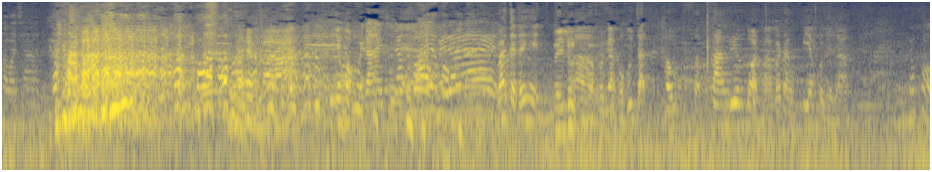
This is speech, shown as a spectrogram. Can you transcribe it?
ธรรมชาติ ยังบอกไม่ได้ใช่ไหมยังบอกไม่ได้ ไม่แต่ได้เห็นไม่หลุดอ่าผลงานของผู้จัดเขาสร้างเรื่องก่อนมาก็ดังเปี้ยงหมดเลยนะ ก็ขอ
